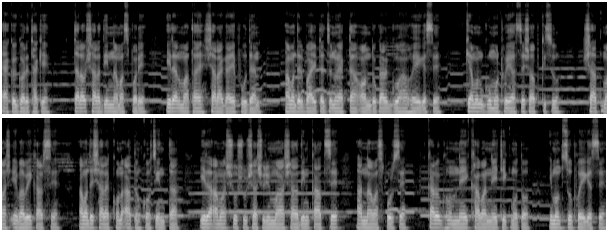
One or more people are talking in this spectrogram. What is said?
একই ঘরে থাকে। তারাও সারাদিন নামাজ পড়ে। এরার মাথায় সারা গায়ে ফু দেন। আমাদের বাড়িটার জন্য একটা অন্ধকার গুহা হয়ে গেছে। কেমন গুমট হয়ে আছে সব কিছু সাত মাস এভাবেই কাটছে। আমাদের সারাক্ষণ আতঙ্ক, চিন্তা। এরা আমার শ্বশুর, শাশুড়ি, মা সারাদিন কাঁদছে আর নামাজ পড়ছে। কারও ঘুম নেই, খাবার নেই ঠিক মতো ইমন চুপ হয়ে গেছে।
